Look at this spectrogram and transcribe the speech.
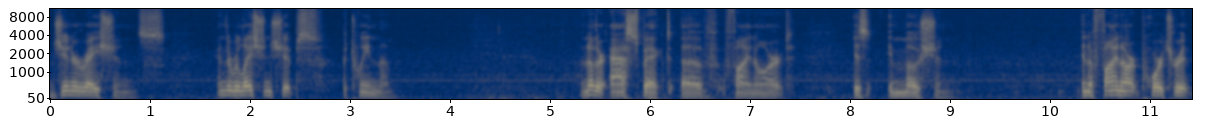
generations and the relationships between them. Another aspect of fine art is emotion. In a fine art portrait,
